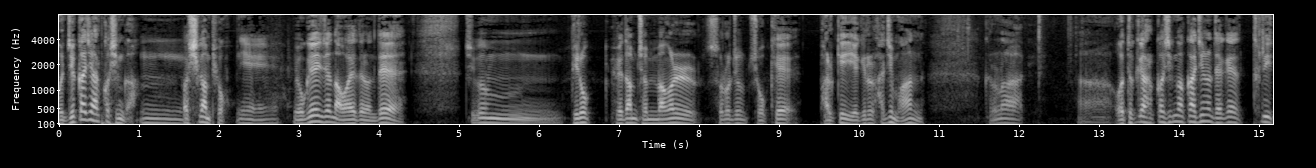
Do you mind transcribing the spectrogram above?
언제까지 할 것인가 음. 시간표. 예. 요게 이제 나와야 되는데 지금 비록 회담 전망을 서로 좀 좋게 밝게 얘기를 하지만 그러나 어, 어떻게 할 것인가까지는 되게 틀이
